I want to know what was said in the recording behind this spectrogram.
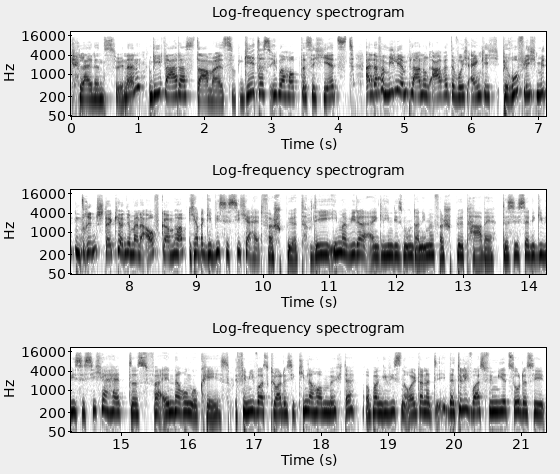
kleinen Söhnen. Wie war das damals? Geht das überhaupt, dass ich jetzt an der Familienplanung arbeite, wo ich eigentlich beruflich mittendrin stecke und ja meine Aufgaben habe? Ich habe eine gewisse Sicherheit verspürt, die ich immer wieder eigentlich in diesem Unternehmen verspürt habe. Das ist eine gewisse Sicherheit, dass Veränderung okay ist. Für mich war es klar, dass ich Kinder haben möchte, ab einem gewissen Alter Natürlich war es für mich jetzt so, dass ich,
